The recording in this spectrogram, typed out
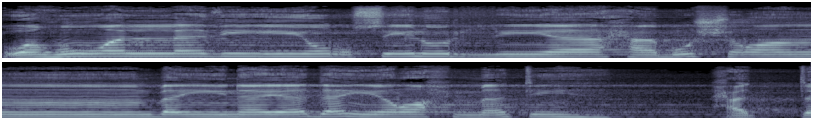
وهو الذي يرسل الرياح بشرا بين يدي رحمته حتى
